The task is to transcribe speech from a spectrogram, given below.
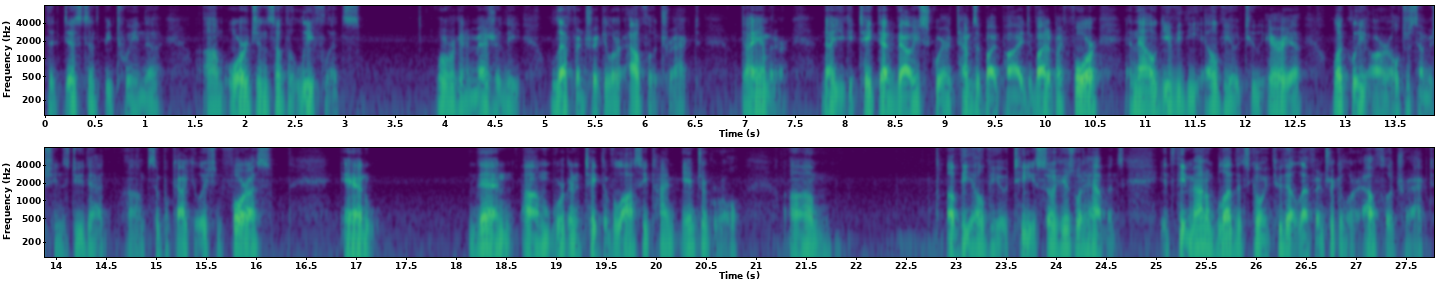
the distance between the um, origins of the leaflets, where we're going to measure the left ventricular outflow tract diameter. Now you could take that value squared, times it by pi, divide it by 4, and that will give you the LVOT area. Luckily, our ultrasound machines do that um, simple calculation for us. And then um, we're going to take the velocity time integral um, of the LVOT. So here's what happens. It's the amount of blood that's going through that left ventricular outflow tract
